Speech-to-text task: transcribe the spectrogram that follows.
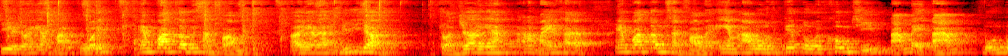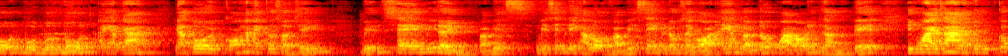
Chia cho anh em bán cuối. Em quan tâm cái sản phẩm. Anh em này, đi chưa? Chuẩn chưa anh em? Đã là máy sai rồi em quan tâm sản phẩm anh em alo trực tiếp tôi 09878 44 444 anh em nhá. Nhà tôi có hai cơ sở chính, bến xe Mỹ Đình và bến bến xe Mỹ Đình Hà Nội và bến xe miền Đông Sài Gòn. Anh em gần đâu qua đó lên thử hàng thực tế. Thì ngoài ra nhà tôi cung cấp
